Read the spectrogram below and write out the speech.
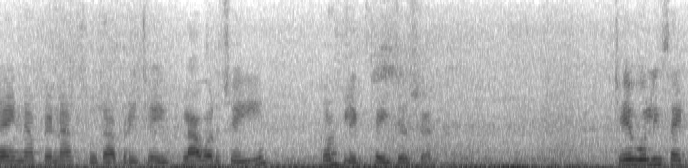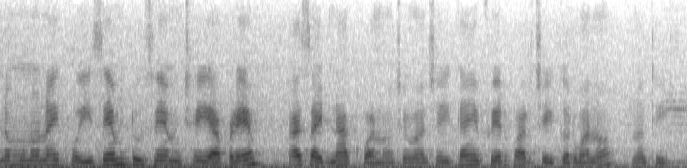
લાઈન આપણે નાખશું તો આપણી છે એ ફ્લાવર છે એ કમ્પ્લીટ થઈ જશે. જે ઓલી સાઈડ નમૂનો નાખ્યો એ સેમ ટુ સેમ છે એ આપણે આ સાઈડ નાખવાનો છે. એમાં છે એ કાંઈ ફેરફાર છે એ કરવાનો નથી.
